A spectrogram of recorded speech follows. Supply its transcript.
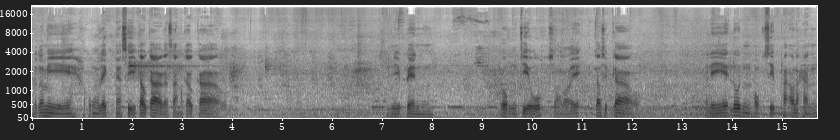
แล้วก็มีองค์เล็กนะสี่เก้าเก้ากับสามเก้าเก้านี้เป็นองค์จิ๋ว299อันนี้รุ่น60พระอรหันต์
